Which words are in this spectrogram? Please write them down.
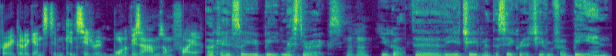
very good against him, considering one of his arms on fire. Okay, so you beat Mr. X. hmm You got the the achievement, the secret achievement for beating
